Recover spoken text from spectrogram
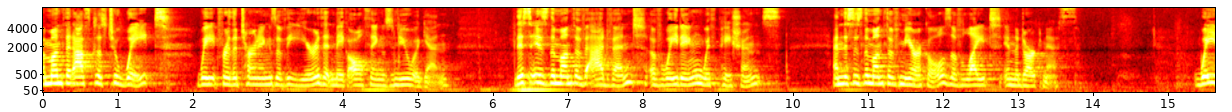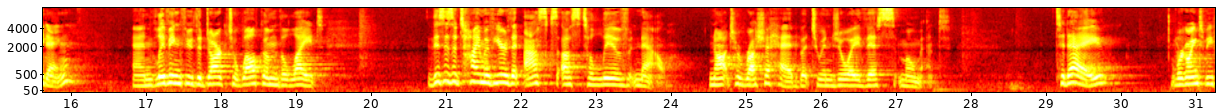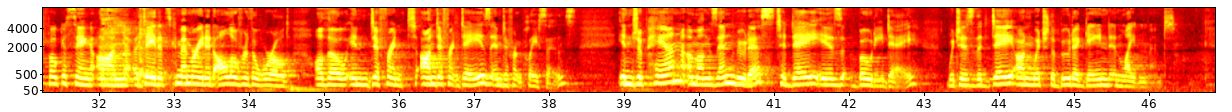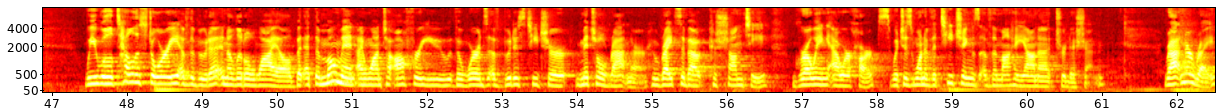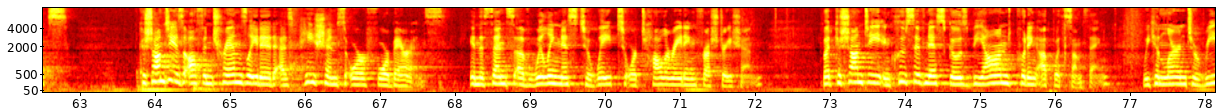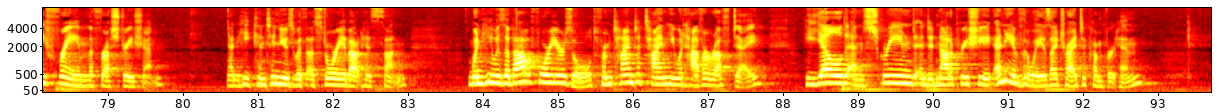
a month that asks us to wait, wait for the turnings of the year that make all things new again. This is the month of Advent, of waiting with patience. And this is the month of miracles, of light in the darkness. Waiting and living through the dark to welcome the light, this is a time of year that asks us to live now, not to rush ahead, but to enjoy this moment. Today, we're going to be focusing on a day that's commemorated all over the world, although in different, on different days in different places. In Japan, among Zen Buddhists, today is Bodhi Day, which is the day on which the Buddha gained enlightenment. We will tell the story of the Buddha in a little while, but at the moment, I want to offer you the words of Buddhist teacher Mitchell Ratner, who writes about Kshanti, growing our hearts, which is one of the teachings of the Mahayana tradition. Ratner writes Kshanti is often translated as patience or forbearance in the sense of willingness to wait or tolerating frustration. But Kshanti inclusiveness goes beyond putting up with something. We can learn to reframe the frustration. And he continues with a story about his son. When he was about four years old, from time to time he would have a rough day. He yelled and screamed and did not appreciate any of the ways I tried to comfort him.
